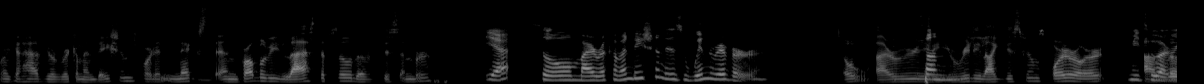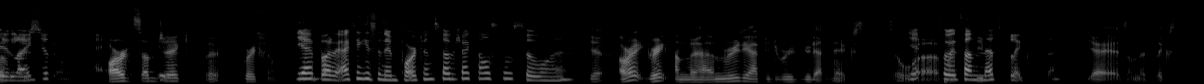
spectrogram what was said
we're gonna have your recommendations for the next and probably last episode of December. Yeah. So my recommendation is Wind River. Oh, I really, really like this film. Spoiler alert! Me too. I, really like it. Film. Art subject, but great film. Yeah, but I think it's an important subject also. So uh, Yeah. All right, great. I'm I'm really happy to review that next. So yeah, uh, so it's on peop- Netflix. Yeah, it's on Netflix.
